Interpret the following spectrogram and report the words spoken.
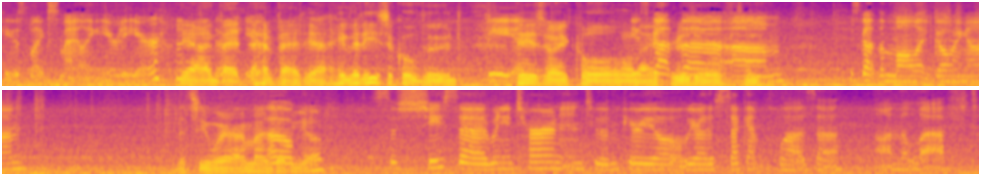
Bye. He's like smiling ear to ear. Yeah, I So bet. cute. I bet. Yeah, he, but he's a cool dude. He He's very cool. He's like got reserved. the um, he's got the mullet going on. Let's see, where am I? Oh, okay. So she said, when you turn into Imperial, we are the second plaza on the left.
